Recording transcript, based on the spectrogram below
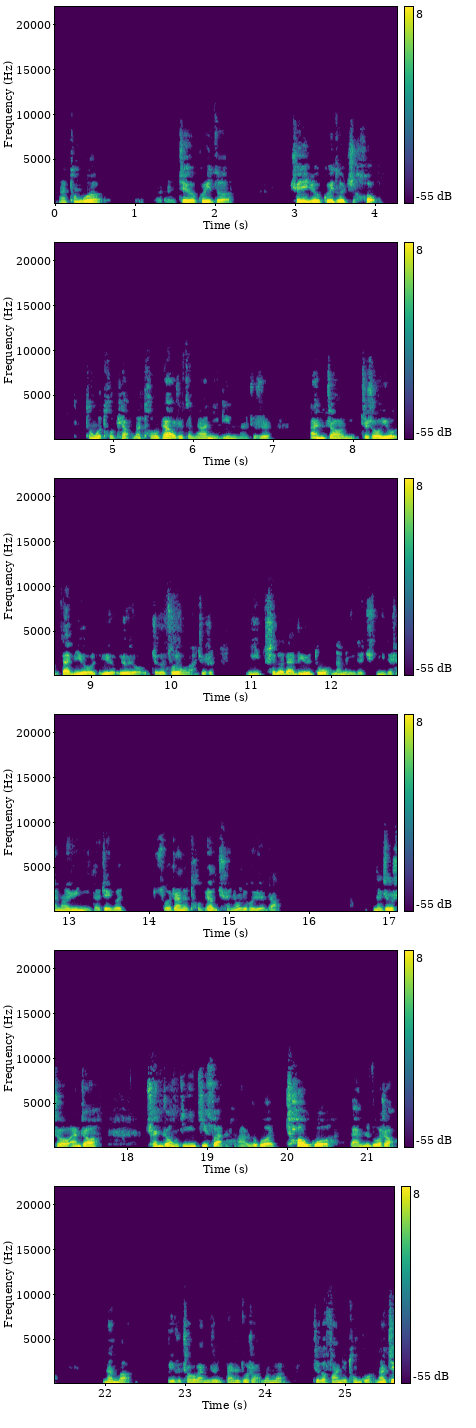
那通过这个规则确定这个规则之后，通过投票，那投票是怎么样拟定的呢？就是按照你这时候又代币又又又有这个作用了，就是你持的代币越多，那么你的你的相当于你的这个所占的投票权重就会越大。那这个时候按照权重进行计算啊，如果超过百分之多少？那么，比如说超过百分之百分之多少，那么这个方案就通过。那这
